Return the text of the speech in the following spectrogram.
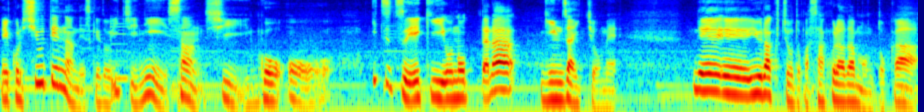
えー、これ終点なんですけど12345 5つ駅を乗ったら銀座一丁目で、えー、有楽町とか桜田門とか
